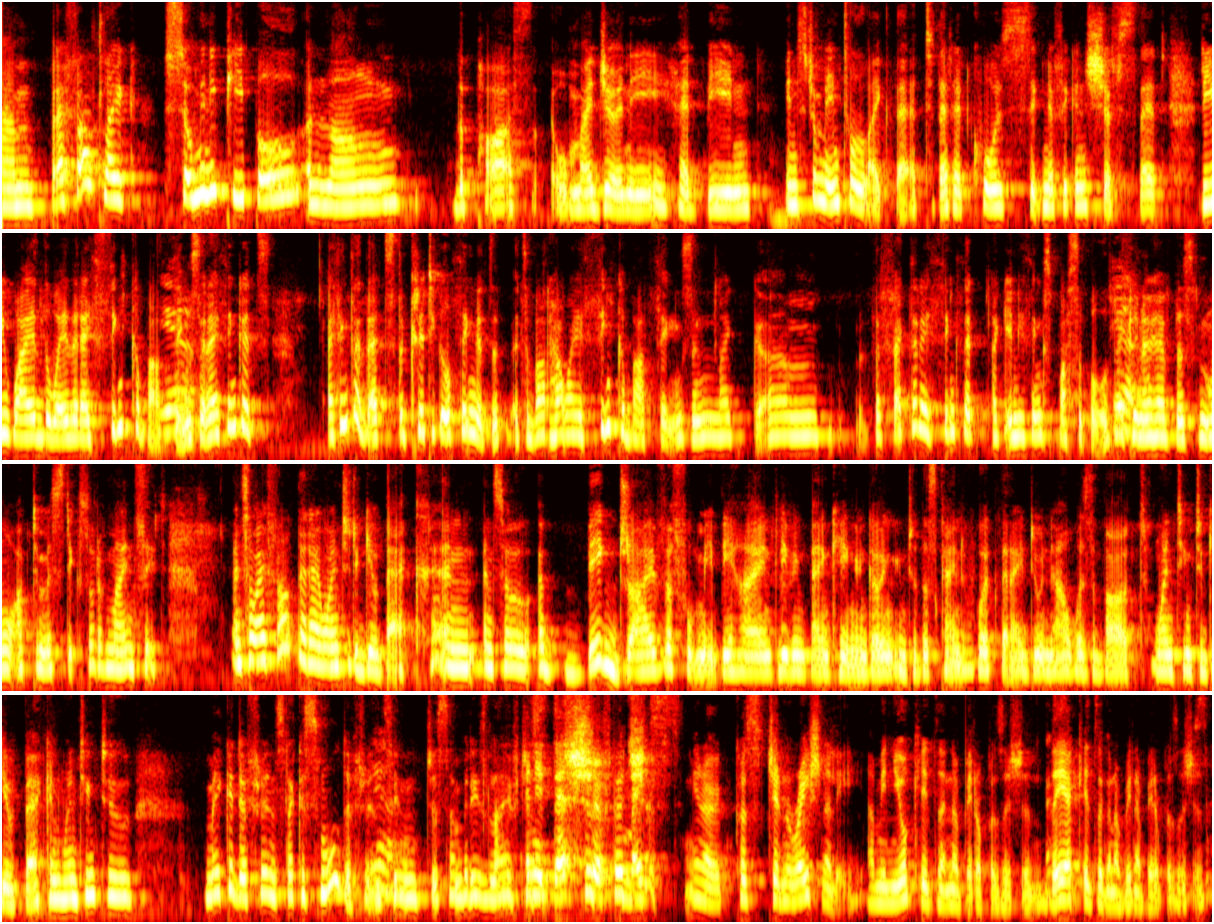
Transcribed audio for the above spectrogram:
um, but I felt like so many people along the path or my journey had been instrumental like that, that had caused significant shifts, that rewired the way that I think about Yeah. things. And I think it's, I think that that's the critical thing. It's, it's about how I think about things and like um, the fact that I think that like anything's possible. Like, you know, have this more optimistic sort of mindset. And so I felt that I wanted to give back. And, and so a big driver for me behind leaving banking and going into this kind of work that I do now was about wanting to give back and wanting to make a difference, like a small difference Yeah. in just somebody's life. and Just if that shift that makes, shift. you know, because generationally, I mean, your kids are in a better position, their kids are going to be in a better position.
